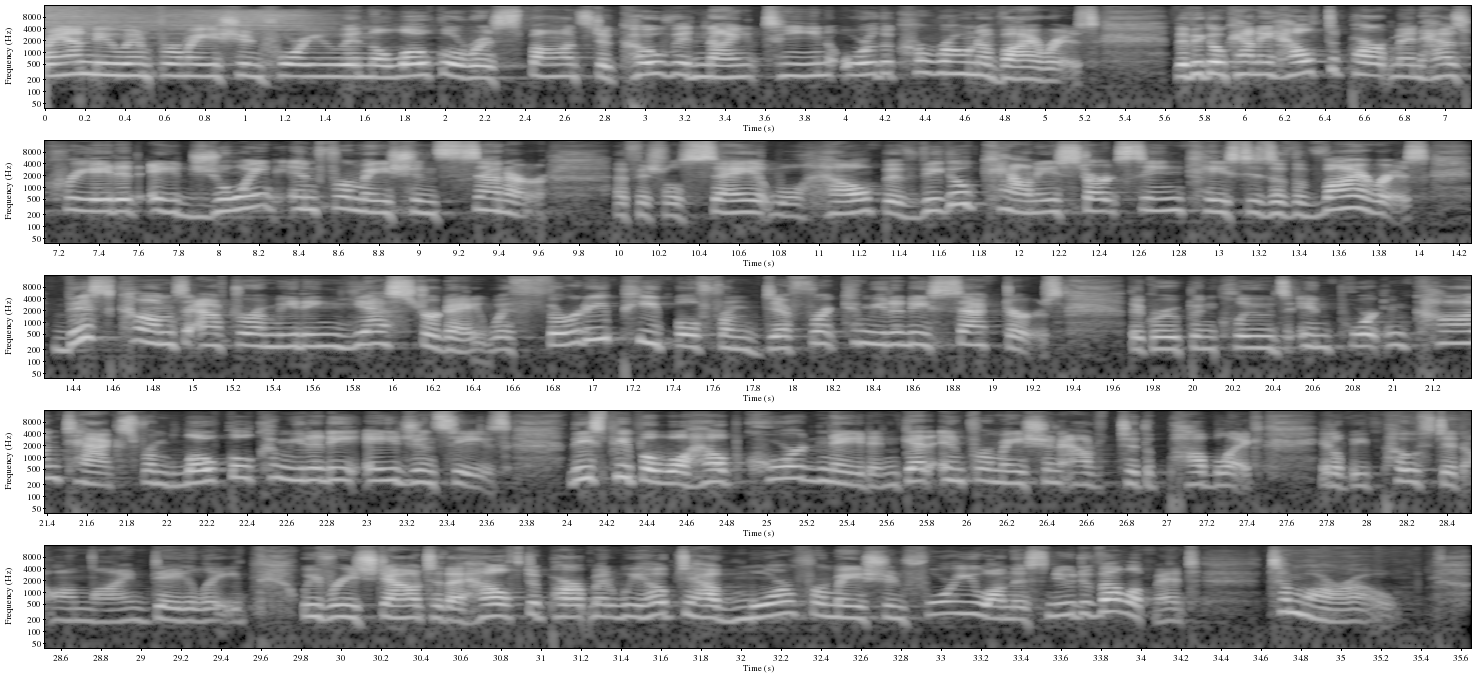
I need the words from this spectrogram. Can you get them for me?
Brand new information for you in the local response to COVID-19 or the coronavirus. The Vigo County Health Department has created a joint information center. Officials say it will help if Vigo County starts seeing cases of the virus. This comes after a meeting yesterday with 30 people from different community sectors. The group includes important contacts from local community agencies. These people will help coordinate and get information out to the public. It'll be posted online daily. We've reached out to the health department. We hope to have more information for you on this new development tomorrow.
